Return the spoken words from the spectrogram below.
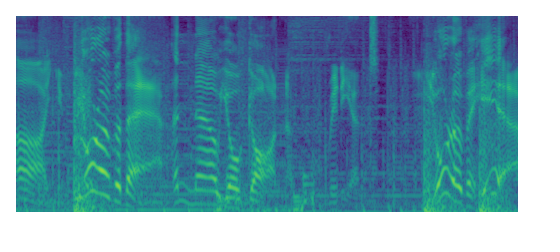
are you? You're over there, and now you're gone. Brilliant. You're over here,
